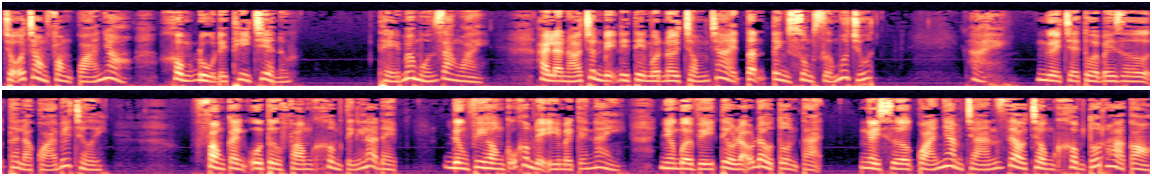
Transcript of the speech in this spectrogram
Chỗ trong phòng quá nhỏ, không đủ để thi triển nữa. Thế mà muốn ra ngoài. Hay là nó chuẩn bị đi tìm một nơi trống trải tận tình sung sướng một chút. Ai, người trẻ tuổi bây giờ thật là quá biết trời. Phòng cảnh u tử phòng không tính là đẹp. Đường Phi Hồng cũng không để ý mấy cái này. Nhưng bởi vì tiểu lão đầu tồn tại, Ngày xưa quá nhàm chán, gieo trồng không tốt hoa cỏ,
